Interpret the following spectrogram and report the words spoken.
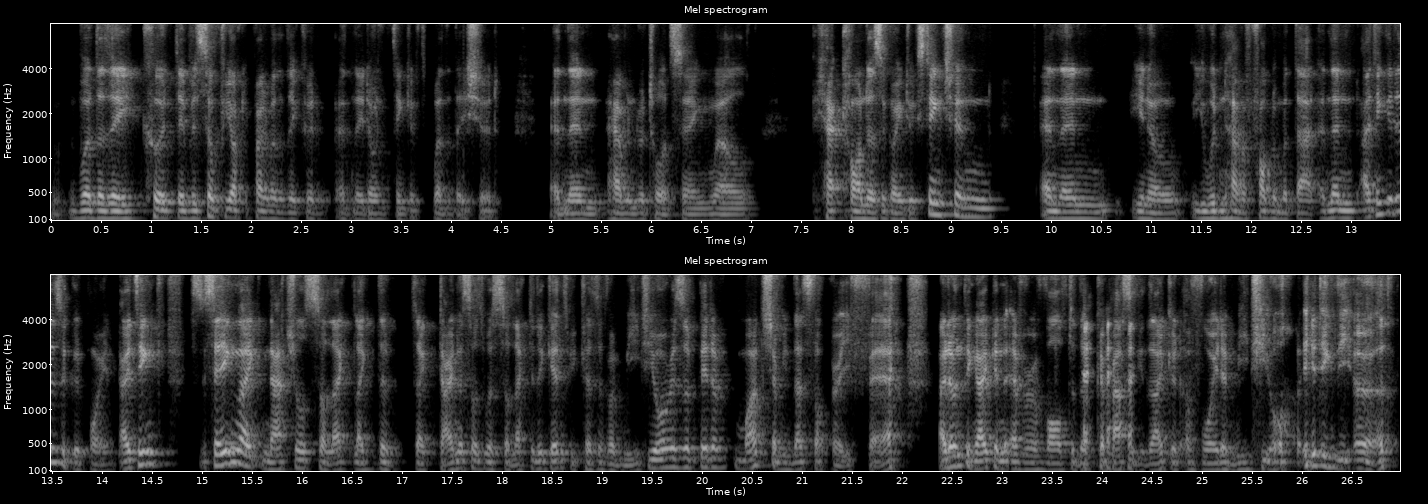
Whether they could, they've been so preoccupied whether they could, and they don't think of whether they should. And then Hammond retorts saying, well, condors are going to extinction and then you know you wouldn't have a problem with that. And then i think it is a good point. I think saying like natural select like the like dinosaurs were selected against because of a meteor is a bit of much. I mean that's not very fair. I don't think i can ever evolve to the capacity that i could avoid a meteor hitting the earth.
